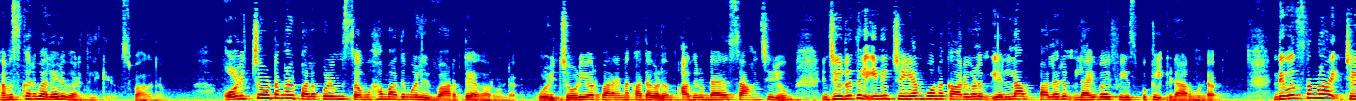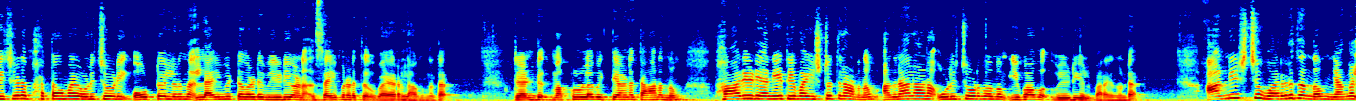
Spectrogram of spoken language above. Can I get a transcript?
നമസ്കാരം മലയാളി വാർത്തയിലേക്ക് സ്വാഗതം. ഒളിച്ചോട്ടങ്ങൾ പലപ്പോഴും സമൂഹ മാധ്യമങ്ങളിൽ വാർത്തയാകാറുണ്ട്. ഒളിച്ചോടിയവർ പറയുന്ന കഥകളും അതിനുണ്ടായ സാഹചര്യവും ജീവിതത്തിൽ ഇനി ചെയ്യാൻ പോകുന്ന കാര്യങ്ങളും എല്ലാം പലരും ലൈവായി ഫേസ്ബുക്കിൽ ഇടാറുമുണ്ട്. ദിവസങ്ങളായി ചേച്ചിയുടെ ഭർത്താവുമായി ഒളിച്ചോടി ഓട്ടോയിലിരുന്ന് ലൈവ് ഇട്ടവരുടെ വീഡിയോ ആണ് സൈബറിടത്ത് വൈറലാകുന്നത്. രണ്ട് മക്കളുള്ള വ്യക്തിയാണ് താനെന്നും ഭാര്യയുടെ അനിയത്തിയുമായി ഇഷ്ടത്തിലാണെന്നും അതിനാലാണ് ഒളിച്ചോടുന്നതെന്നും യുവാവ് വീഡിയോയിൽ പറയുന്നുണ്ട്. അന്വേഷിച്ചു വരരുതെന്നും ഞങ്ങൾ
